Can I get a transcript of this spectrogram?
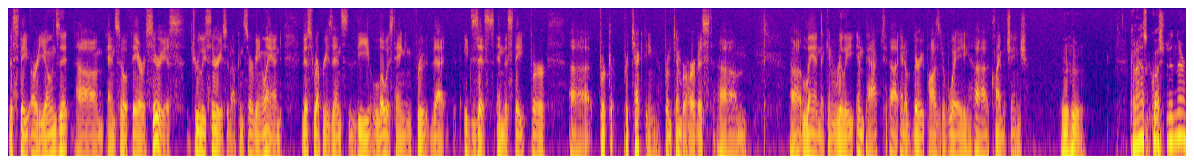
The state already owns it, um, and so if they are serious, truly serious about conserving land, this represents the lowest hanging fruit that exists in the state for uh, for c- protecting from timber harvest um, uh, land that can really impact uh, in a very positive way uh, climate change. Mm-hmm. Can I ask a question in there?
